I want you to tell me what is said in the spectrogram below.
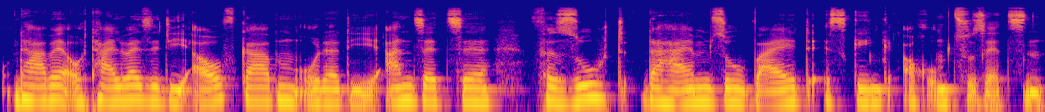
und habe auch teilweise die Aufgaben oder die Ansätze versucht, daheim so weit es ging auch umzusetzen.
